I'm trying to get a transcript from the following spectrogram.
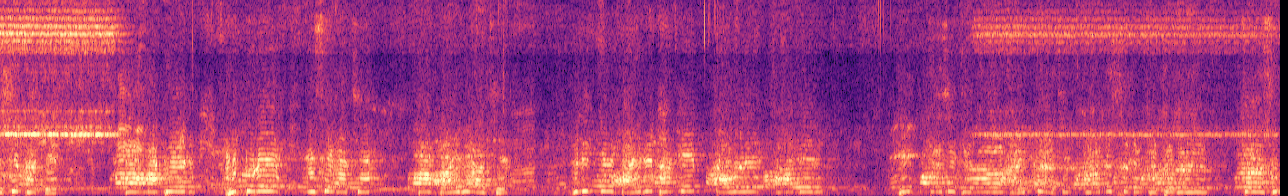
এসে থাকে বা মাঠের ভিতরে এসে গেছেন বা বাইরে আছেন যদি কেউ বাইরে থাকেন তাহলে আমাদের গেট পাশে যারা দায়িত্ব আছে আমাদের সাথে কথা বলে চলে আসুন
